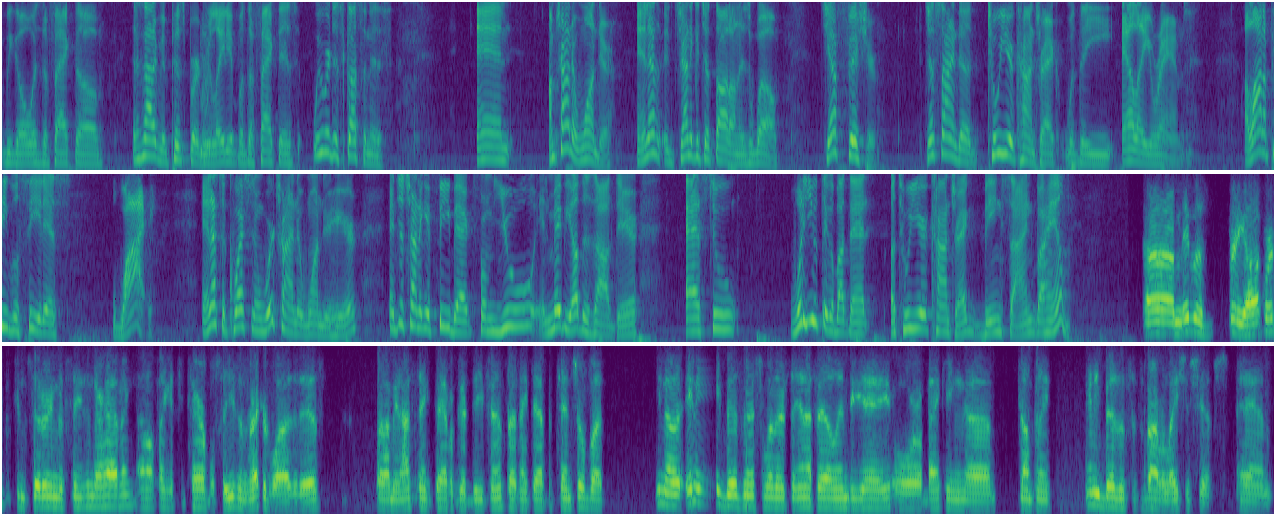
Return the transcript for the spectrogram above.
we go was the fact of, and it's not even Pittsburgh related, but the fact is we were discussing this, and I'm trying to wonder, and that's, trying to get your thought on it as well. Jeff Fisher just signed a two-year contract with the L.A. Rams. A lot of people see it as why, and that's a question we're trying to wonder here, and just trying to get feedback from you and maybe others out there as to what do you think about that a two-year contract being signed by him? Um, it was pretty awkward considering the season they're having. I don't think it's a terrible season record-wise. It is, but I mean, I think they have a good defense. I think they have potential, but you know, any business, whether it's the NFL, NBA, or a banking uh, company, any business, it's about relationships. And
